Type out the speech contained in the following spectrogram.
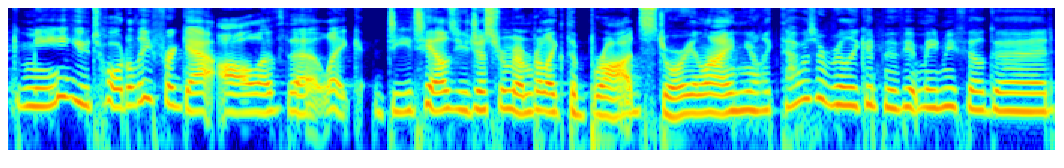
like me, you totally forget all of the like details. You just remember like the broad storyline. You're like, that was a really good movie. It made me feel good.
